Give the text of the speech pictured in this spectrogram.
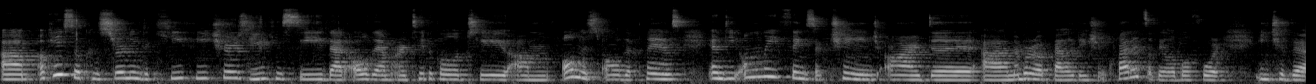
Um, okay, so concerning the key features, you can see that all of them are typical to um, almost all of the plans, and the only things that change are the uh, number of validation credits available for each of the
